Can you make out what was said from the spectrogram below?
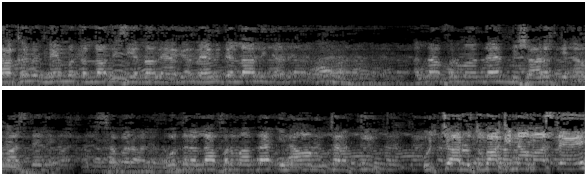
آخر نعمت اللہ دی سی؟ اللہ لے گیا، میں بھی اللہ نہیں جانا اللہ فرماندا ہے بشارت کنا واسطے نے؟ صبر والے۔ ادھر اللہ فرماندا ہے انعام ترقی اچا رتبہ کنا واسطے ہے؟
